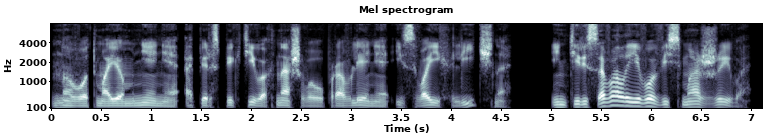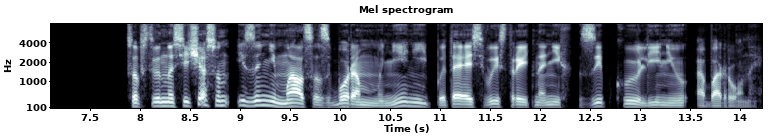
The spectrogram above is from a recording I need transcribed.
но вот мое мнение о перспективах нашего управления и своих лично интересовало его весьма живо. Собственно, сейчас он и занимался сбором мнений, пытаясь выстроить на них зыбкую линию обороны.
